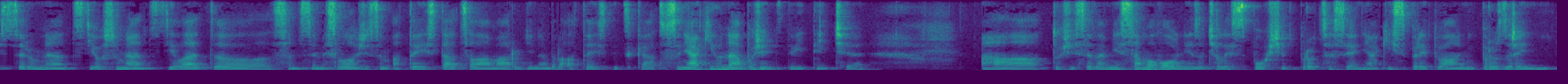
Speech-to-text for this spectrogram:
17, 18 let uh, jsem si myslela, že jsem ateista, celá má rodina byla ateistická, co se nějakého náboženství týče. A to, že se ve mně samovolně začaly spouštět procesy a nějaký spirituální prozření,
